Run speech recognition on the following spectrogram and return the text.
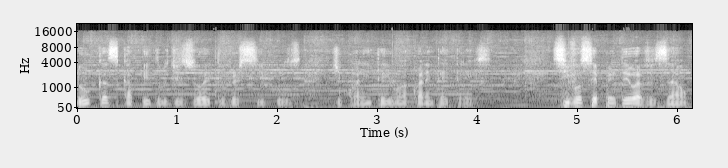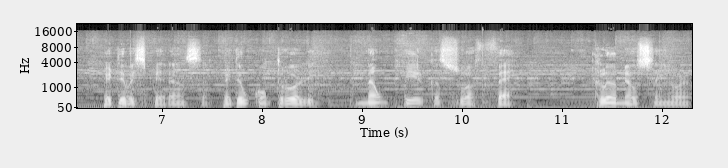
Lucas capítulo 18, versículos de 41 a 43. Se você perdeu a visão, perdeu a esperança, perdeu o controle, não perca sua fé. Clame ao Senhor.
